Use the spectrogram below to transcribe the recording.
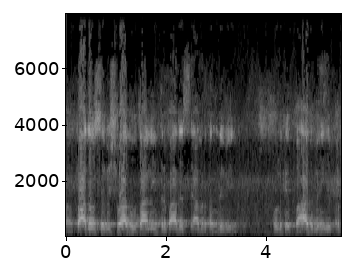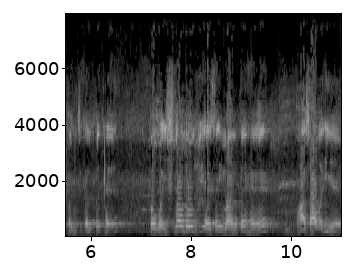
पादों से विश्वाभूतानी त्रिपादस्यामृतन देवी, उनके पाद में ये प्रपंच कल्पित है। तो वैष्णव लोग भी ऐसे ही मानते हैं भाषा वही है।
